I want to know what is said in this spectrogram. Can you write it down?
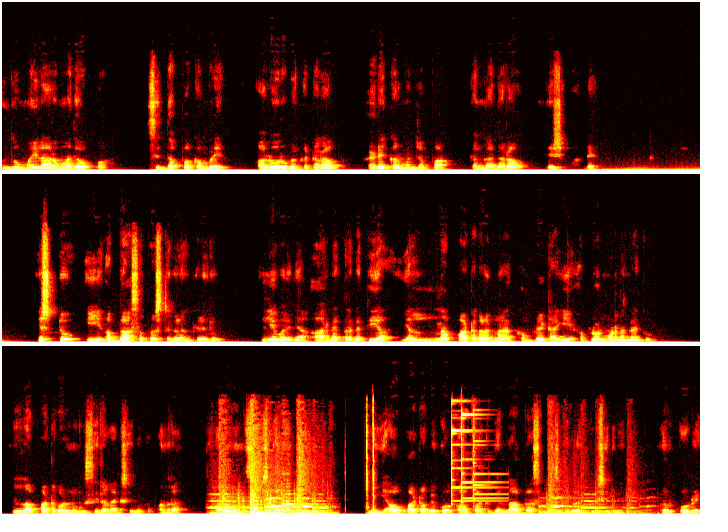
ಒಂದು ಮೈಲಾರ ಮಾದೇವಪ್ಪ, ಸಿದ್ದಪ್ಪ ಕಂಬಳಿ, ಆಲೂರು ವೆಂಕಟರಾವ್ ಹರ್ಡೇಕರ್ ಮಂಜಪ್ಪ, ಗಂಗಾಧರರಾವ್, ದೇಶಪಾಂಡೆ. ಇಷ್ಟು ಈ ಅಭ್ಯಾಸ ಪ್ರಶ್ನೆಗಳನ್ನು ಕೇಳಿದ್ರು? ಇಲ್ಲಿವರೆಗೆ ಆರನೇ ತರಗತಿಯ ಎಲ್ಲ ಪಾಠಗಳನ್ನು ಕಂಪ್ಲೀಟ್ ಆಗಿ ಅಪ್ಲೋಡ್ ಮಾಡಿದಂಗಾಯಿತು. ಎಲ್ಲ ಪಾಠಗಳು ನಿಮ್ಗೆ ಸೀರಿಯಲ್ ಆಗಿ ಸಿಗ್ಬೇಕಪ್ಪ ಅಂದ್ರೆ ನಿಮ್ಗೆ ಯಾವ ಪಾಠ ಬೇಕೋ ಆ ಪಾಠದ ಎಲ್ಲ ಅಭ್ಯಾಸ ಪ್ರಶ್ನೆಗಳನ್ನು ತಿಳಿಸಿದ್ದೀನಿ ನೋಡ್ಕೊಡ್ರಿ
